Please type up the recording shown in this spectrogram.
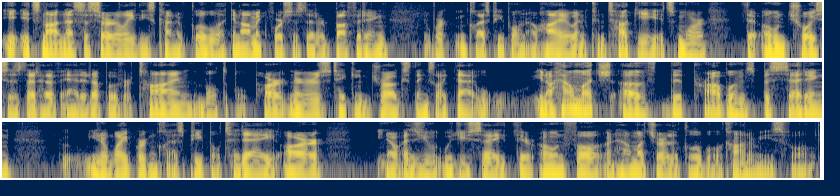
it's not necessarily these kind of global economic forces that are buffeting the working class people in Ohio and Kentucky. It's more their own choices that have added up over time, multiple partners, taking drugs, things like that. You know, how much of the problems besetting, you know, white working class people today are, you know, as you would you say, their own fault, and how much are the global economy's fault?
